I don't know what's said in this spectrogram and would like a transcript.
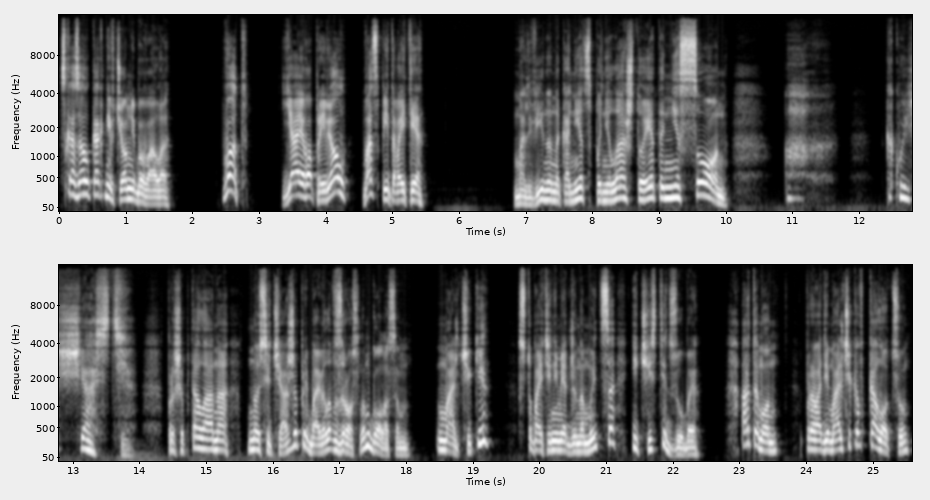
сказал, как ни в чем не бывало. «Вот, я его привел, воспитывайте!» Мальвина наконец поняла, что это не сон. «Ах, какое счастье!» — прошептала она, но сейчас же прибавила взрослым голосом. «Мальчики!» Ступайте немедленно мыться и чистить зубы. Артемон, проводи мальчиков к колодцу».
